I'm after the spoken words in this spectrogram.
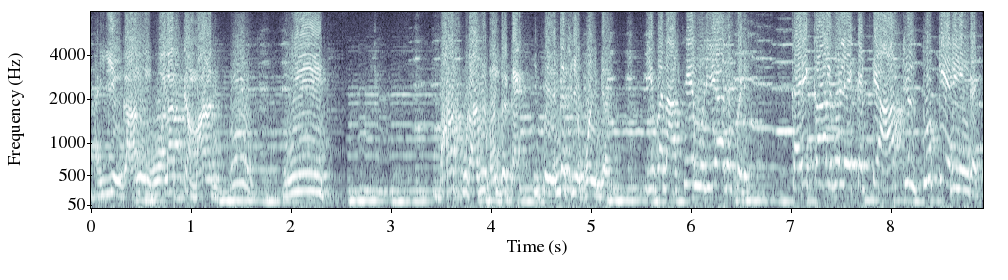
கையும் காலும் உலக்க மாதிரி. வரக்கூடாது வந்துட்டேன் இப்ப என்ன செய்ய போறீங்க? இவன் அசைய முடியாதபடி கை கால்களை கட்டி ஆற்றில் தூக்கி எறியுங்கள்.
